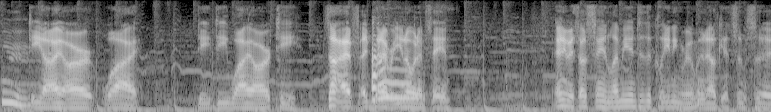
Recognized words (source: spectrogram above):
Hmm. D I R Y, D D Y R T. It's not I, I- whatever. You know what I'm saying. Anyways, I was saying, let me into the cleaning room and I'll get some uh,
